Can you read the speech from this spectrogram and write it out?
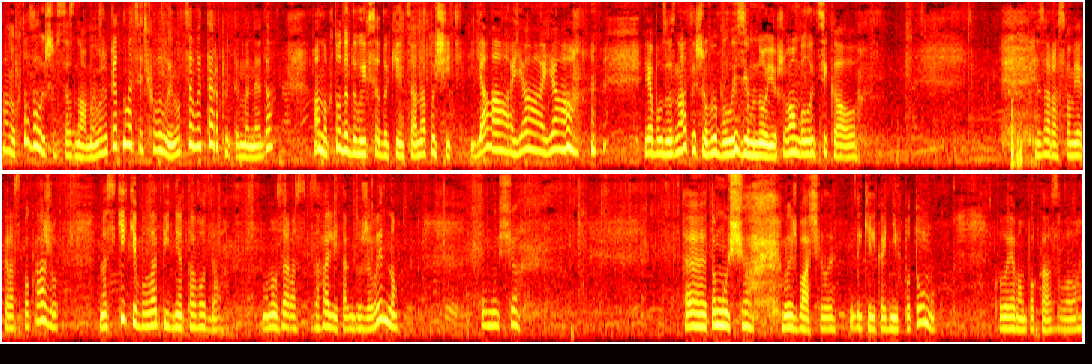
А ну, хто залишився з нами? Уже 15 хвилин. Оце ви терпите мене, да? А ну, хто додивився до кінця? Напишіть. Я, я, я. Я буду знати, що ви були зі мною, що вам було цікаво. Зараз вам якраз покажу, наскільки була піднята вода. Воно зараз взагалі так дуже видно, тому що Е, Тому що ви ж бачили декілька днів по тому, коли я вам показувала,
